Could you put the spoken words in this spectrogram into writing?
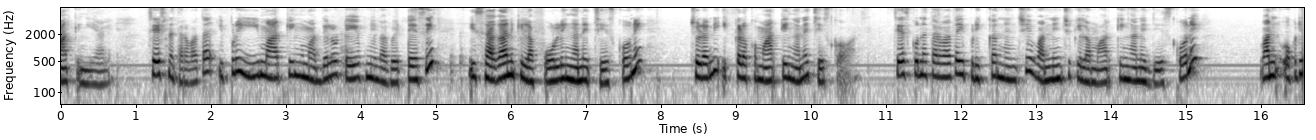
మార్కింగ్ ఇవ్వాలి చేసిన తర్వాత ఇప్పుడు ఈ మార్కింగ్ మధ్యలో టేప్ని ఇలా పెట్టేసి ఈ సగానికి ఇలా ఫోల్డింగ్ అనేది చేసుకొని చూడండి ఇక్కడ ఒక మార్కింగ్ అనేది చేసుకోవాలి. చేసుకున్న తర్వాత ఇప్పుడు ఇక్కడ నుంచి వన్ ఇంచుకి ఇలా మార్కింగ్ అనేది చేసుకొని వన్ ఒకటి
